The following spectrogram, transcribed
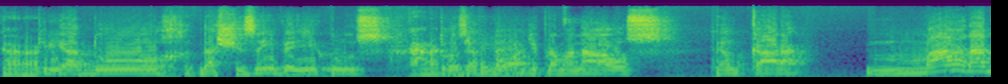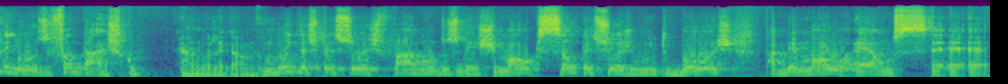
Caraca. criador da XM Veículos, Caraca, trouxe a. Ford para Manaus, é um cara maravilhoso, fantástico. Caramba, legal. Muitas pessoas falam dos benchimol, que são pessoas muito boas. A bemol é um, é, é-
